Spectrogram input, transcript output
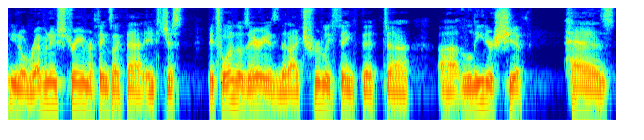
you know, revenue stream or things like that. It's just, it's one of those areas that I truly think that, uh, uh, leadership has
